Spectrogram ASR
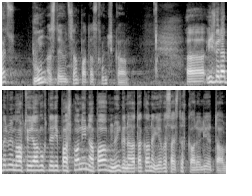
բայց բուն ըստ էության պատասխան չկա։ Ինչ վերաբերում է մարդու իրավունքների պաշտպանին, ապա նույն գնահատականը եւս այստեղ կարելի է տալ։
